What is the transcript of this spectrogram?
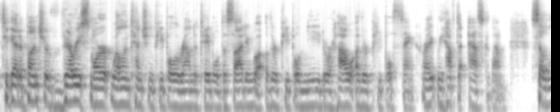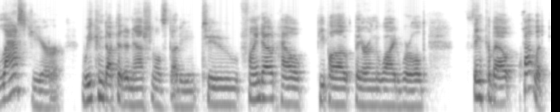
to get a bunch of very smart, well-intentioned people around a table deciding what other people need or how other people think, right? We have to ask them. So last year, we conducted a national study to find out how people out there in the wide world think about quality.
